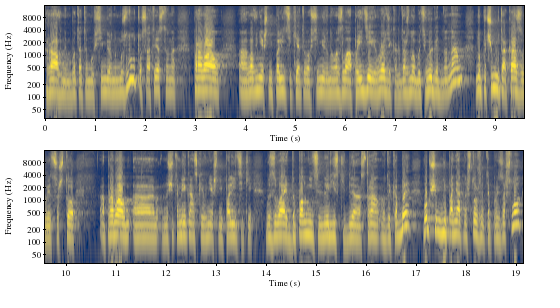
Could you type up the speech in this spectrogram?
равным вот этому всемирному злу, то, соответственно, провал э, во внешней политике этого всемирного зла, по идее, вроде как должно быть выгодно нам, но почему-то оказывается, что провал а, значит, американской внешней политики вызывает дополнительные риски для стран ОДКБ. В общем, непонятно, что же это произошло.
